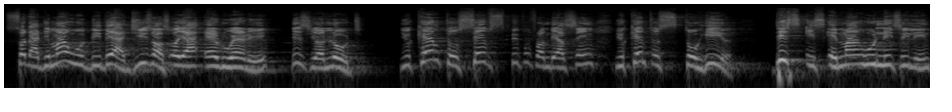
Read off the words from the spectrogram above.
so that the man would be there. Jesus, oh yeah, Erueri, this is your load. You came to save people from their sin. You came to, to heal. This is a man who needs healing.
